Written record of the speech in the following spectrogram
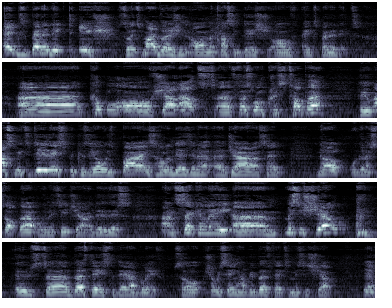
Eggs Benedict-ish. So it's my version on the classic dish of Eggs Benedict. A uh, couple of shout outs. Uh, first one, Chris Topper who asked me to do this because he always buys hollandaise in a, a jar. I said, no, we're going to stop that. We're going to teach you how to do this. And secondly, um, Mrs. Shell, whose uh, birthday is today, I believe. So shall we sing happy birthday to Mrs. Shell? Yeah,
